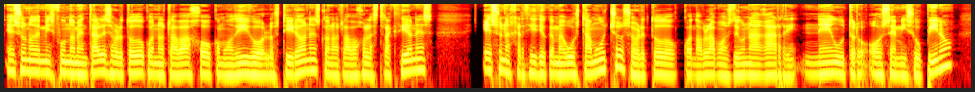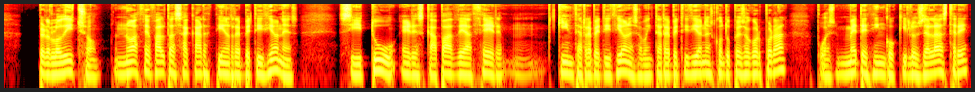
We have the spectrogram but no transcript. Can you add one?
es uno de mis fundamentales, sobre todo cuando trabajo, como digo, los tirones, cuando trabajo las tracciones. Es un ejercicio que me gusta mucho, sobre todo cuando hablamos de un agarre neutro o semisupino. Pero lo dicho, no hace falta sacar 100 repeticiones. Si tú eres capaz de hacer 15 mm, repeticiones o 20 repeticiones con tu peso corporal, pues mete 5 kilos de lastre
